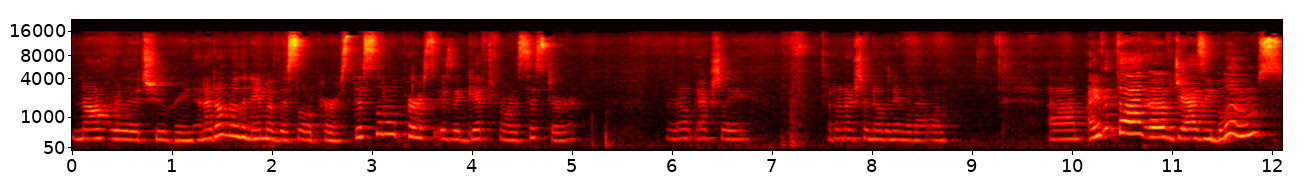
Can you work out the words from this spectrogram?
not really a true green. And I don't know the name of this little purse. This little purse is a gift from my sister. I don't actually, I don't actually know the name of that one. Um, I even thought of Jazzy Blooms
